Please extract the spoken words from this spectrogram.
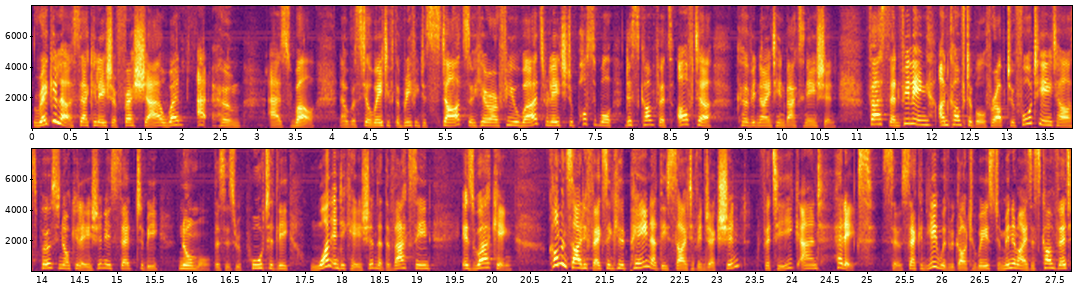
regular circulation of fresh air when at home as well. Now, we're still waiting for the briefing to start, so here are a few words related to possible discomforts after COVID-19 vaccination. First, then, feeling uncomfortable for up to 48 hours post-inoculation is said to be normal. This is reportedly one indication that the vaccine is working. Common side effects include pain at the site of injection, fatigue and headaches. So secondly, with regard to ways to minimize discomfort,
